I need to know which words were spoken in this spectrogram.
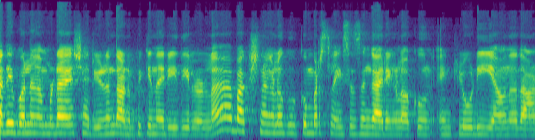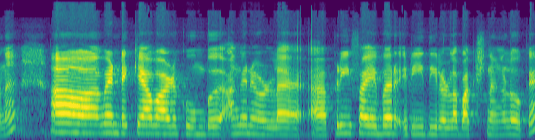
അതേപോലെ നമ്മുടെ ശരീരം തണുപ്പിക്കുന്ന രീതിയിലുള്ള ഭക്ഷണങ്ങൾ കുക്കുംബർ സ്ലൈസസും കാര്യങ്ങളൊക്കെ ഇൻക്ലൂഡ് ചെയ്യാവുന്നതാണ്. വെണ്ടയ്ക്ക വാഴക്കൂമ്പ് അങ്ങനെയുള്ള പ്രീ ഫൈബർ രീതിയിലുള്ള ഭക്ഷണങ്ങളൊക്കെ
